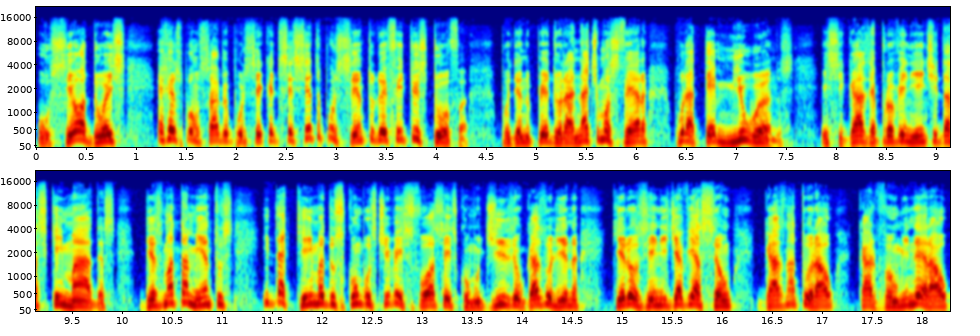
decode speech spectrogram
ou CO2, é responsável por cerca de 60% do efeito estufa, podendo perdurar na atmosfera por até mil anos. Esse gás é proveniente das queimadas, desmatamentos e da queima dos combustíveis fósseis como diesel, gasolina, querosene de aviação, gás natural, carvão mineral,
